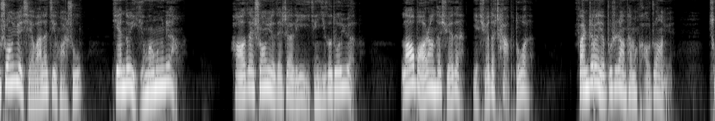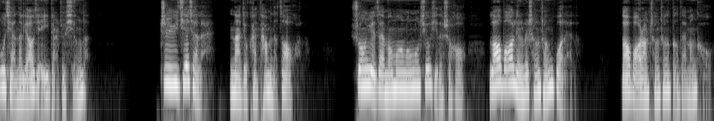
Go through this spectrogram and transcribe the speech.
双月写完了计划书，天都已经蒙蒙亮了。好在双月在这里已经一个多月了，老鸨让他学的也学的差不多了。反正也不是让他们考状元，粗浅的了解一点就行了。至于接下来，那就看他们的造化了。双月在朦朦胧胧休息的时候，老鸨领着程程过来了。老鸨让程程等在门口，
